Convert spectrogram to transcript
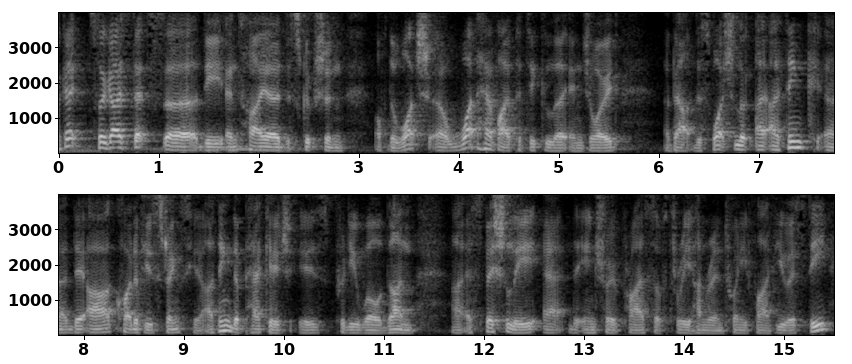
Okay, so guys, that's uh, the entire description of the watch. Uh, what have I particularly enjoyed about this watch? Look, I, I think uh, there are quite a few strengths here. I think the package is pretty well done, uh, especially at the intro price of 325 USD.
